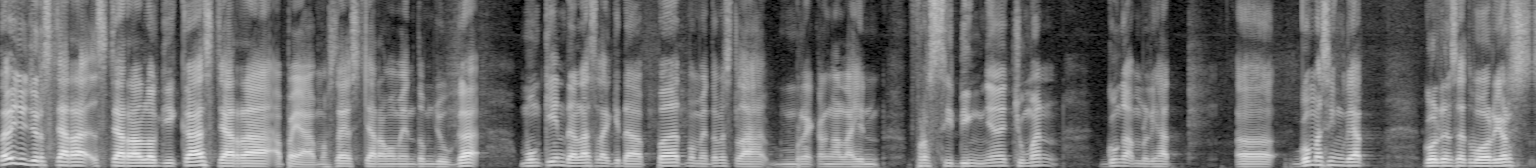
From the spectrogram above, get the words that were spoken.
tapi jujur secara secara logika, secara apa ya, maksudnya secara momentum juga mungkin Dallas lagi dapat momentum setelah mereka ngalahin first seedingnya, cuman gue nggak melihat, eh gue masih ngelihat Golden State Warriors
